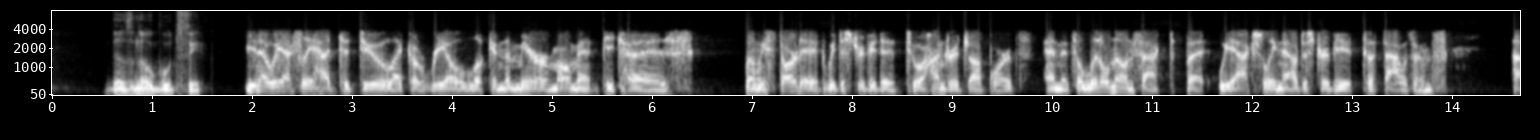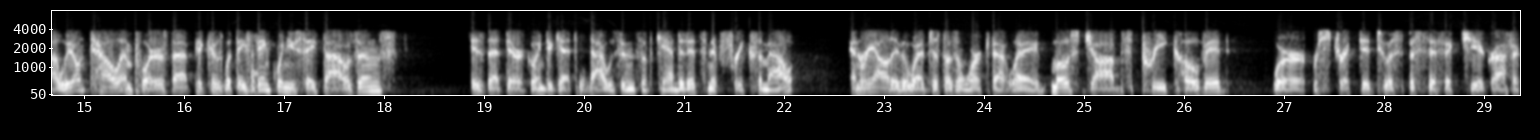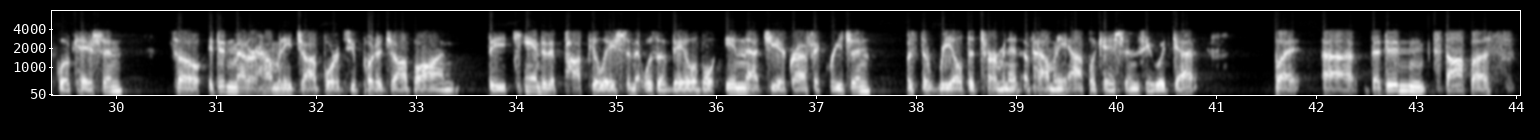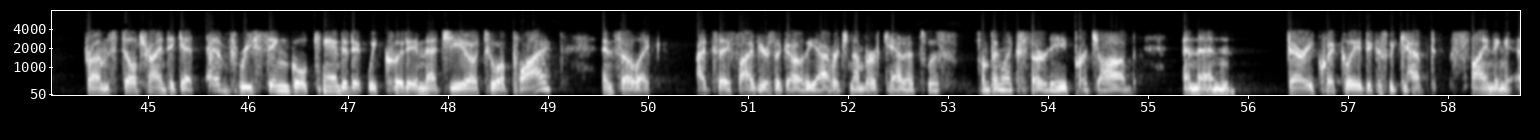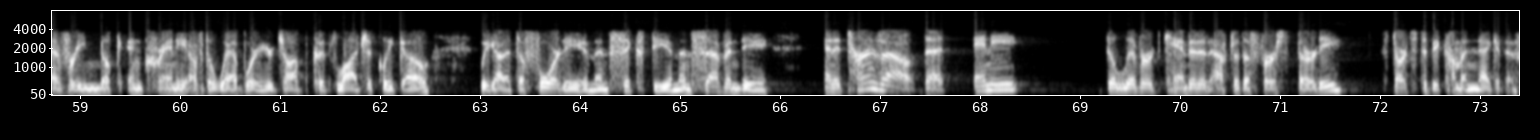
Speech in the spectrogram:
there's no good fit? You know, we actually had to do like a real look in the mirror moment because when we started, we distributed to 100 job boards. And it's a little known fact, but we actually now distribute to thousands. Uh, we don't tell employers that because what they think when you say thousands is that they're going to get thousands of candidates and it freaks them out. In reality, the web just doesn't work that way. Most jobs pre COVID were restricted to a specific geographic location. So it didn't matter how many job boards you put a job on, the candidate population that was available in that geographic region was the real determinant of how many applications you would get. But uh, that didn't stop us from still trying to get every single candidate we could in that geo to apply. And so, like, I'd say five years ago, the average number of candidates was something like 30 per job. And then very quickly, because we kept finding every nook and cranny of the web where your job could logically go, we got it to 40 and then 60 and then 70. And it turns out that any delivered candidate after the first 30 starts to become a negative.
